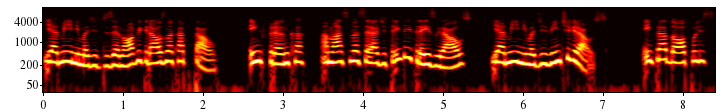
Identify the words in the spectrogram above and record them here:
e a mínima de 19 graus na capital. Em Franca, a máxima será de 33 graus e a mínima de 20 graus. Em Pradópolis,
